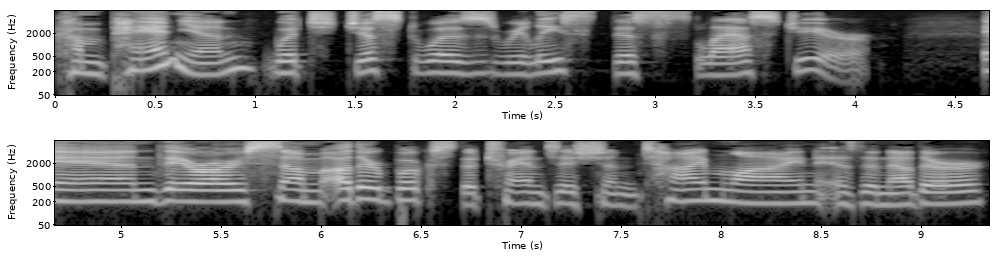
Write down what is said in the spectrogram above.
Companion, which just was released this last year. And there are some other books. The Transition Timeline is another.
